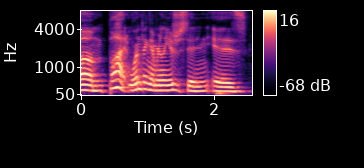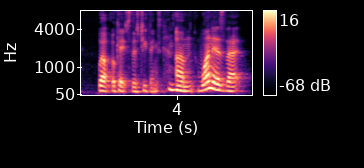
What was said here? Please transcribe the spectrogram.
Um, but one thing I'm really interested in is well, okay, so there's two things. Mm-hmm. Um, one is that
